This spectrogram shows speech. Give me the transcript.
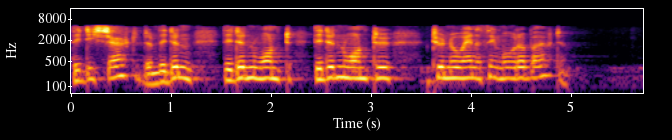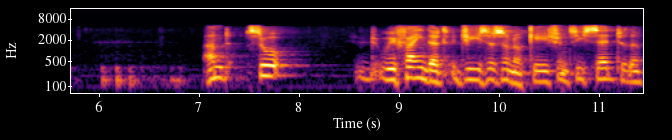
They deserted him. They didn't, they didn't want, they didn't want to, to know anything more about him. And so we find that Jesus, on occasions, he said to them,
